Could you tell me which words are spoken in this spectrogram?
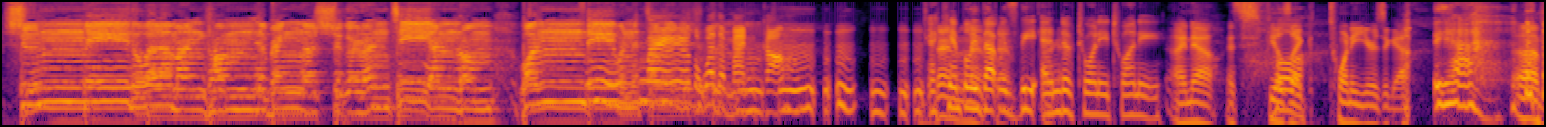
Soon may the wellerman come to bring us sugar and tea and rum. One day when the, may the weatherman come. I can't believe that was the end of 2020. I know. It feels oh. like 20 years ago. Yeah. um,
